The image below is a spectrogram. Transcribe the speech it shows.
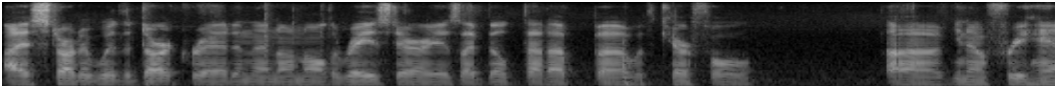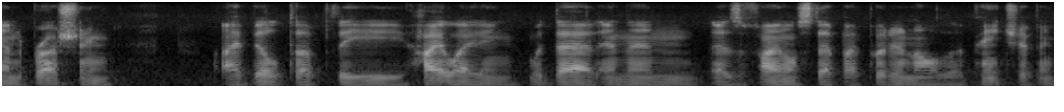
I started with a dark red, and then on all the raised areas, I built that up uh, with careful uh, you know, freehand brushing, I built up the highlighting with that, and then as a final step, I put in all the paint chipping.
